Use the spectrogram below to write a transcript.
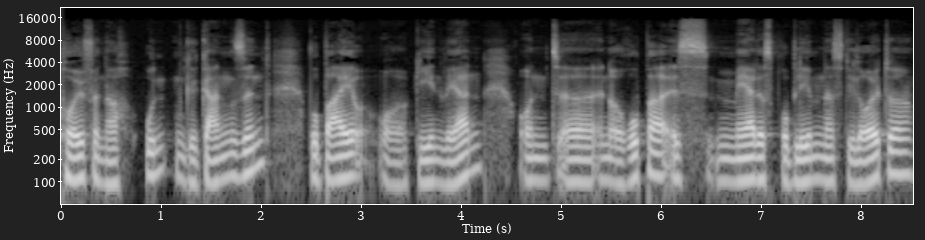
Käufe nach unten gegangen sind, wobei oh, gehen werden. Und äh, in Europa ist mehr das Problem, dass die Leute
